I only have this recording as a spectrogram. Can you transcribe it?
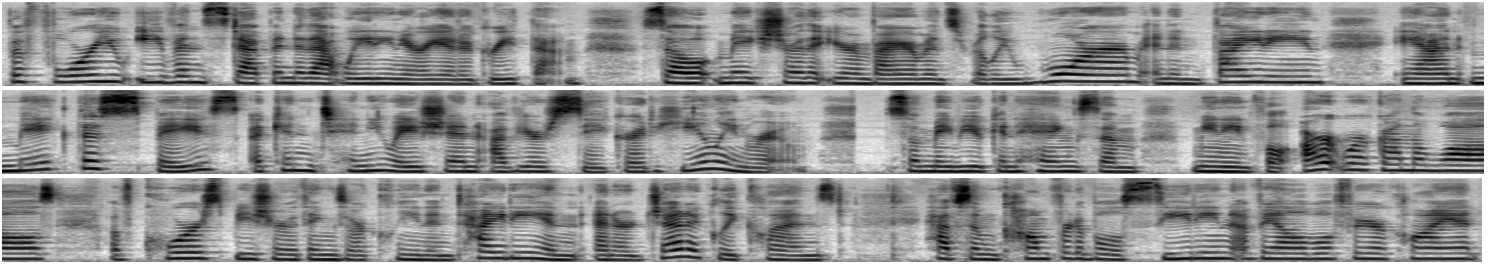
before you even step into that waiting area to greet them. So, make sure that your environment's really warm and inviting, and make this space a continuation of your sacred healing room. So, maybe you can hang some meaningful artwork on the walls. Of course, be sure things are clean and tidy and energetically cleansed. Have some comfortable seating available for your client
